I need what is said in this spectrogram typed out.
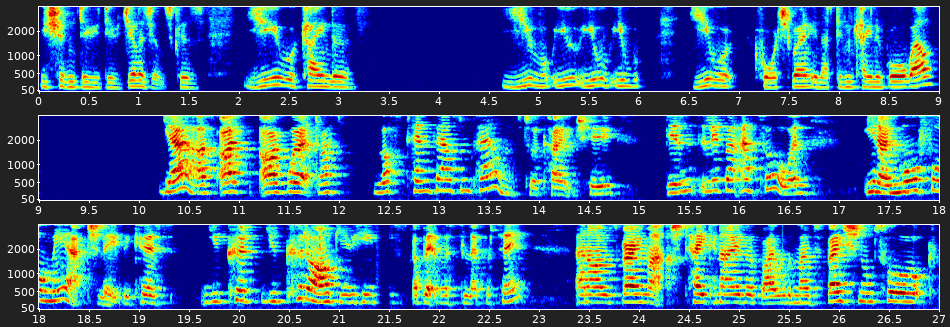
you shouldn't do due diligence because you were kind of you you you you you were coached, weren't you? And that didn't kind of go well. Yeah, I've I've I've worked. I lost ten thousand pounds to a coach who didn't deliver at all, and you know more for me actually because you could you could argue he's a bit of a celebrity and I was very much taken over by all the motivational talk,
